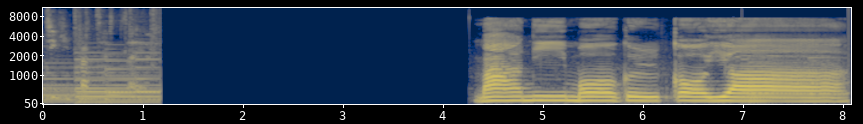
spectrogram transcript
김치 김밥 샀어요. 많이 먹을 거야.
